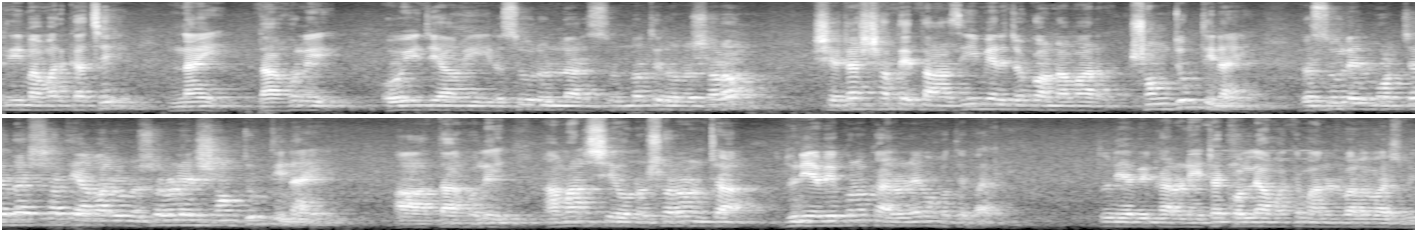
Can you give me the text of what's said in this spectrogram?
ক্রিম আমার কাছে নাই। তাহলে ওই যে আমি রসুল্লাহর সুন্নতের অনুসরণ সেটার সাথে তাজিমের যখন আমার সংযুক্তি নাই রসুলের মর্যাদার সাথে আমার অনুসরণের সংযুক্তি নাই আহ, তাহলে আমার সে অনুসরণটা দুনিয়াবে কোনো কারণেও হতে পারে। দুনিয়াবি কারণে এটা করলে আমাকে মানুষ ভালোবাসবে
